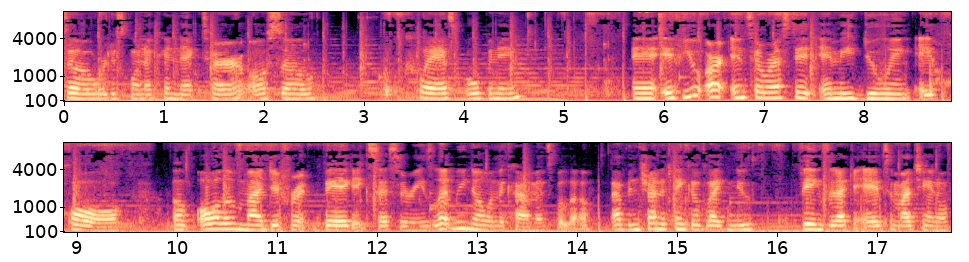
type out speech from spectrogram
so we're just gonna connect her. Also, clasp opening. And if you are interested in me doing a haul of all of my different bag accessories, let me know in the comments below. I've been trying to think of like new things that I can add to my channel.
